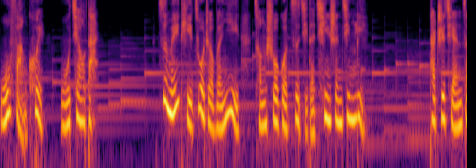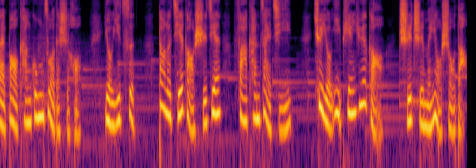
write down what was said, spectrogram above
无反馈、无交代。自媒体作者文艺曾说过自己的亲身经历。他之前在报刊工作的时候，有一次到了截稿时间，发刊在即，却有一篇约稿迟迟没有收到。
